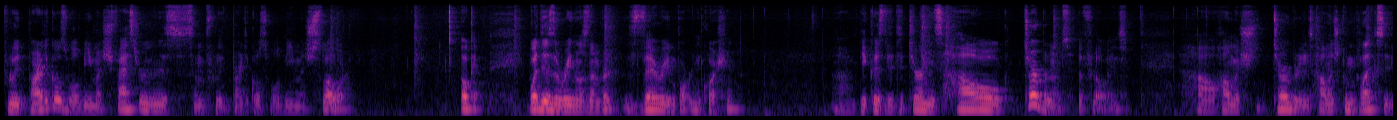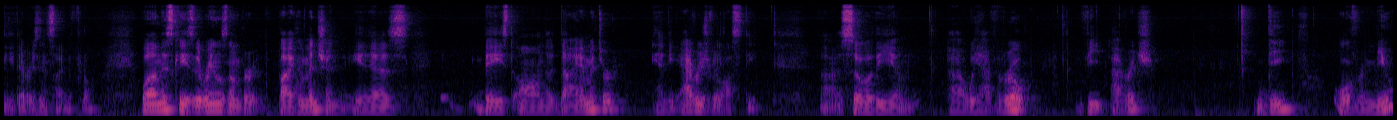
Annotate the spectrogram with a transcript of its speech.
fluid particles will be much faster than this, some fluid particles will be much slower. Okay, what is the Reynolds number? Very important question, uh, because it determines how turbulent the flow is, how, how much turbulence, how much complexity there is inside the flow. Well, in this case, the Reynolds number, by convention, it is based on the diameter and the average velocity. Uh, so the um, uh, we have rho v average d over mu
